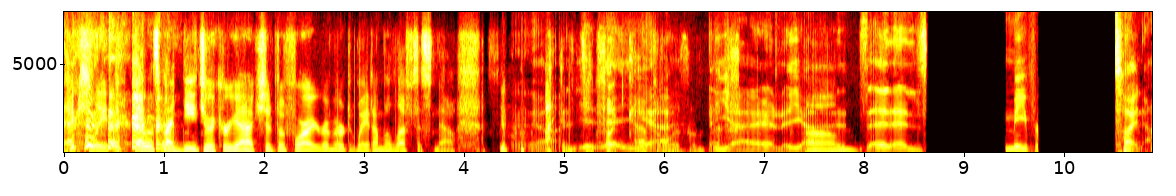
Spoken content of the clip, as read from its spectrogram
actually that was my knee jerk reaction before I remembered. Wait, I'm a leftist now. Yeah, yeah, yeah. capitalism. Yeah, and, yeah. Um, it's, it- it's me for sorry, not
